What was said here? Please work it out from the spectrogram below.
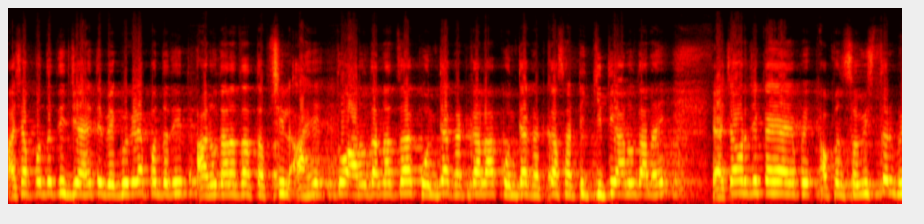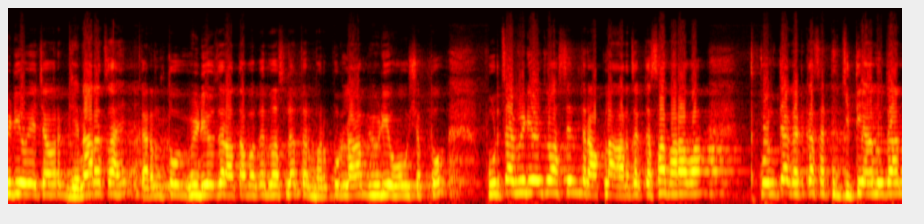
अशा पद्धतीत जे आहे ते वेगवेगळ्या पद्धतीत अनुदानाचा तपशील आहे. तो अनुदानाचा कोणत्या घटकाला कोणत्या घटकासाठी किती अनुदान आहे याच्यावर जे काही आहे आपण सविस्तर व्हिडिओ याच्यावर घेणारच आहे. कारण तो व्हिडिओ जर आता बघत बसला तर भरपूर लांब व्हिडिओ होऊ शकतो. पुढचा व्हिडिओ जो असेल तर आपला अर्ज कसा भरावा? कोणत्या घटकासाठी किती अनुदान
